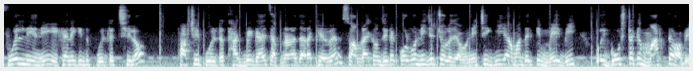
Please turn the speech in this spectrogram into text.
ফুয়েল নিয়ে নিই। এখানে কিন্তু ফুয়েলটা ছিল। পাশেই পুলটা থাকবে গাইজ আপনারা যারা খেলবেন। সো আমরা এখন যেটা করব, নিচে চলে যাব। নিচে গিয়ে আমাদেরকে মেবি ওই গোষ্ঠটাকে মারতে হবে।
